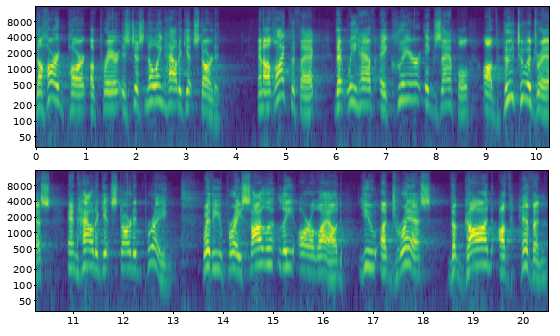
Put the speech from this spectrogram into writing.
the hard part of prayer is just knowing how to get started. And I like the fact that we have a clear example of who to address and how to get started praying. Whether you pray silently or aloud, you address the God of heaven,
